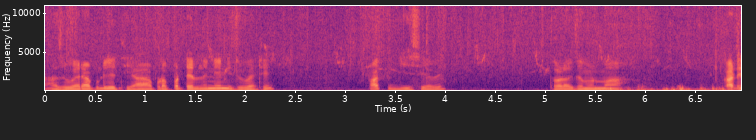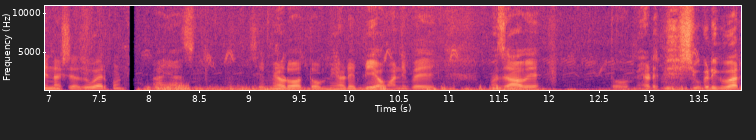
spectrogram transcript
આ જુવાર આપણી નથી, આ આપણા પટેલની એની જુવાર છે. પાકી ગઈ છે હવે. થોડા જમણમાં કાઢી નાખશે જુવાર પણ. અહીંયા છે મેળો તો મેળે બેહવાની ભાઈ મજા આવે. તો મેળે બેસ્યું ઘડીક વાર.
